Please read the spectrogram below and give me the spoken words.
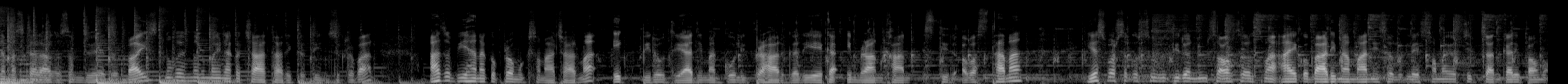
नमस्कार दुई हजार बाइस नोभेम्बर महिनाको चार तारिकको दिन शुक्रबार। आज बिहानको प्रमुख समाचारमा एक विरोध र्यालीमा गोली प्रहार गरिएका इमरान खान स्थिर अवस्थामा। यस वर्षको सुरुतिर न्यू साउथ वेल्समा आएको बाढीमा मानिसहरूले समयोचित जानकारी पाउन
